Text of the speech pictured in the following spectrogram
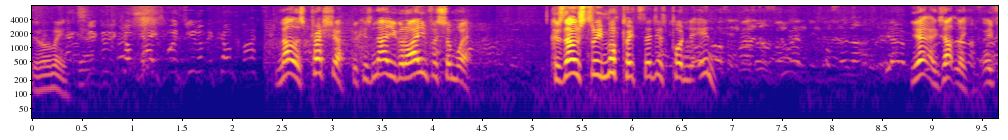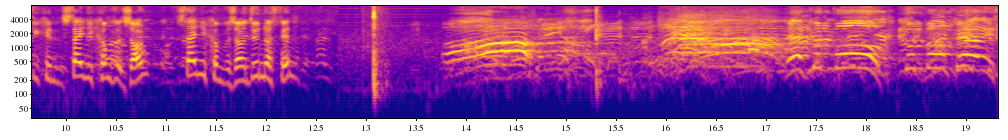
know what I mean? No, there's pressure because now you've got to aim for somewhere. Because those three Muppets, they're just putting it in. Yeah, exactly. If you can stay in your comfort zone, stay in your comfort zone, do nothing, good ball. Good ball, Curtis.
